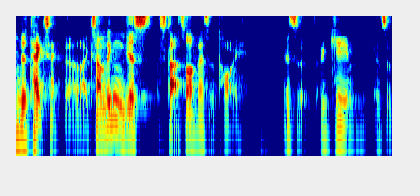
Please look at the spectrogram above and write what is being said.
the tech sector. Like something just starts off as a toy. It's a, a game. It's a,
